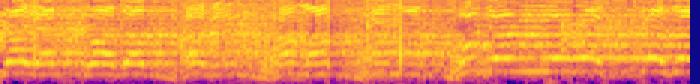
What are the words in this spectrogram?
जयत्वदग्भविभ्रमभ्रमभुजङ्गमश्वस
